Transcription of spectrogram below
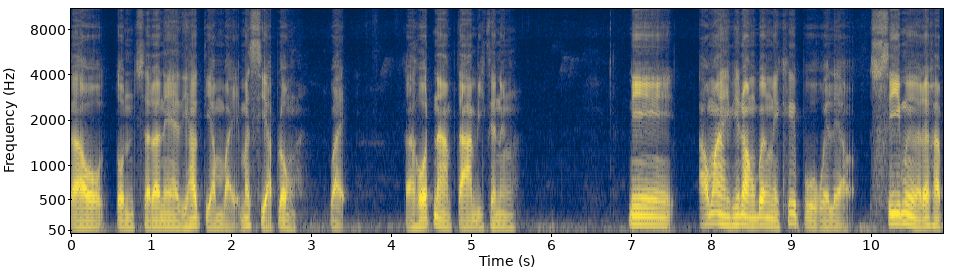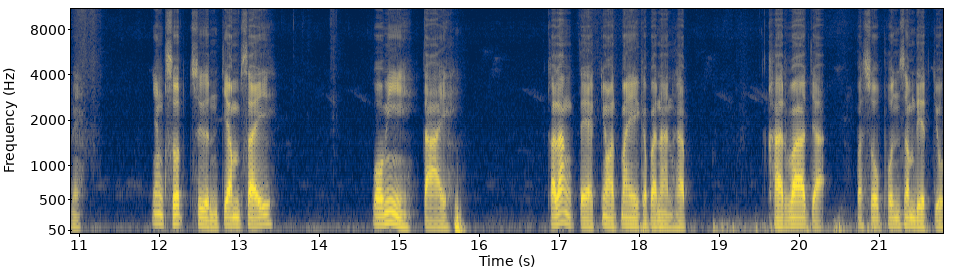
ก็เอาต้นสะระแหน่ที่เขาเตรียมไว้มาเสียบลงไว้ก็หดน้ำตามอีกทีหนึ่งนี่เอามาให้พี่น้องเบิ่งนี่คือปลูกไว้แล้วสี่มือแล้วครับเนี่ยยังสดสื่นจ่มใสบ่มีตายกำลังแตกยอดใหม่กับปนนันครับ คาดว่าจะประสบผลสำเร็จอยู่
